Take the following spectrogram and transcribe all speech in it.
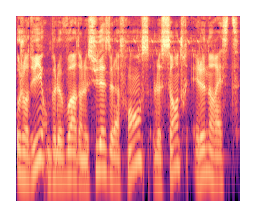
Aujourd'hui, on peut le voir dans le sud-est de la France, le centre et le nord-est.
